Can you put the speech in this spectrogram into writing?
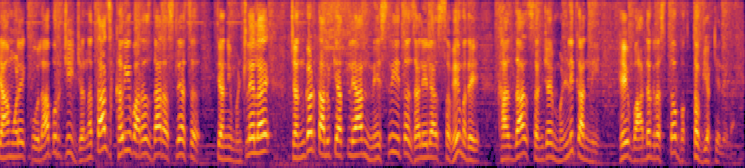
त्यामुळे कोल्हापूरची जनताच खरी वारसदार असल्याचं त्यांनी म्हटलेलं आहे. चंदगड तालुक्यातल्या नेसरी इथं झालेल्या सभेमध्ये खासदार संजय मंडलिकांनी हे वादग्रस्त वक्तव्य केलेलं आहे.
